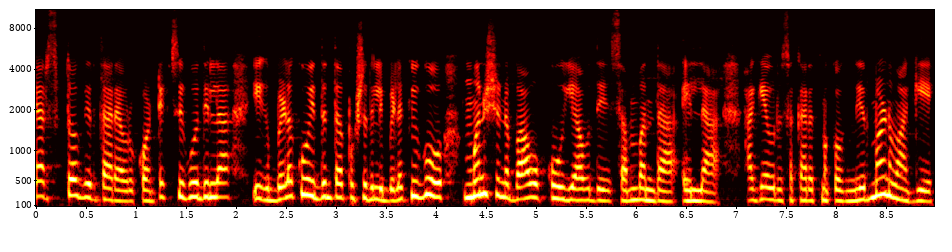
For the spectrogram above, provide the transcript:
ಯಾರು ಸತ್ತೋಗಿರ್ತಾರೆ, ಅವರು ಕಾಂಟ್ಯಾಕ್ಟ್ ಸಿಗೋದಿಲ್ಲ. ಈಗ ಬೆಳಕು ಇದ್ದಂಥ ಪಕ್ಷದಲ್ಲಿ ಬೆಳಕಿಗೂ ಮನುಷ್ಯನ ಭಾವಕ್ಕೂ ಯಾವುದೇ ಸಂಬಂಧ ಇಲ್ಲ. ಹಾಗೆ ಅವರು ಸಕಾರಾತ್ಮಕವಾಗಿ ನಿರ್ಮಾಣವಾಗಿ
